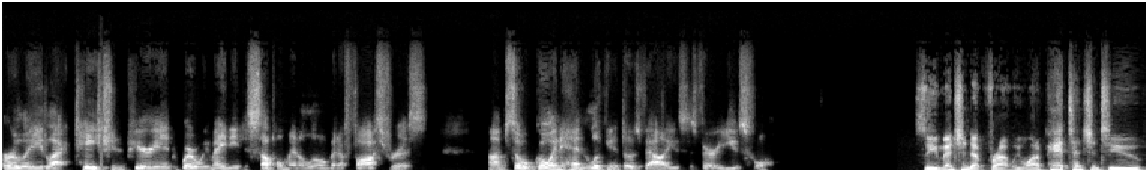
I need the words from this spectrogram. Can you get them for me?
early lactation period where we may need to supplement a little bit of phosphorus. Um, so going ahead and looking at those values is very useful. So you mentioned up front we want to pay attention to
